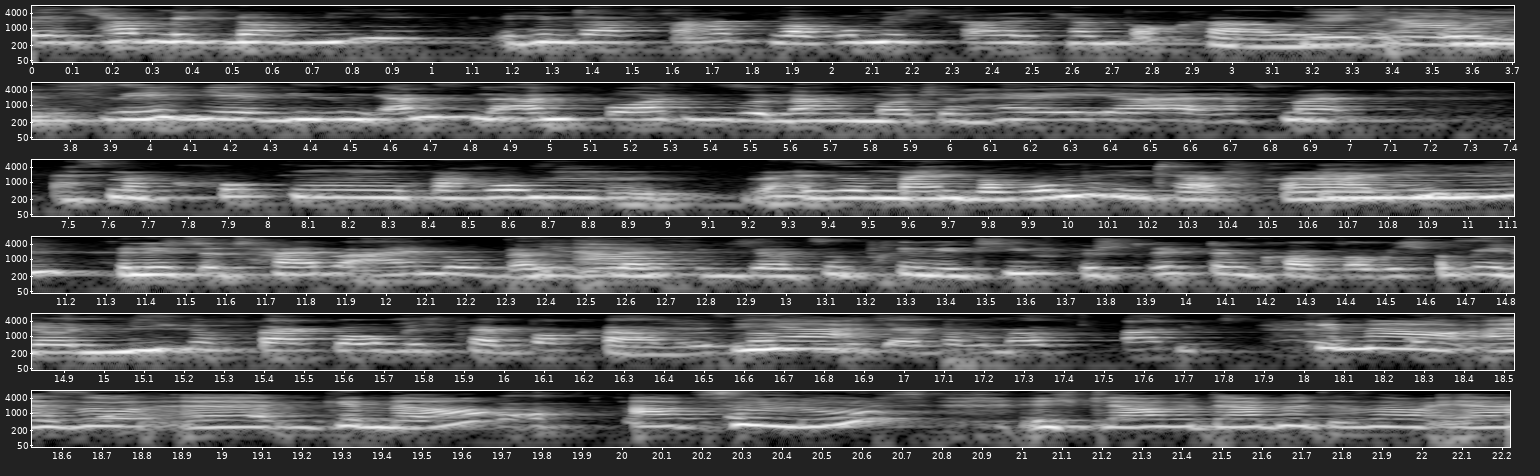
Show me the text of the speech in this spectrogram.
ich habe mich noch nie hinterfragt, warum ich gerade keinen Bock habe. Nee, ich auch und ich sehe hier in diesen ganzen Antworten so nach dem Motto, hey, ja, erstmal erstmal gucken, warum, also mein Warum hinterfragen, Mhm. finde ich total beeindruckend. Also Ich vielleicht bin ich auch zu primitiv gestrickt im Kopf, aber ich habe mich noch nie gefragt, warum ich keinen Bock habe. Das war Ja. für mich einfach immer Fakt. Genau, also äh, genau, absolut. Ich glaube, damit ist auch eher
